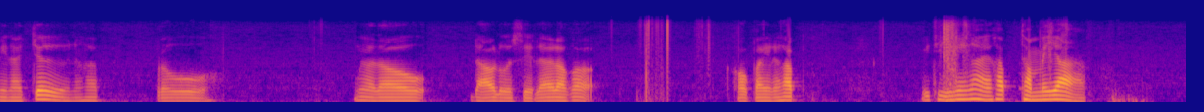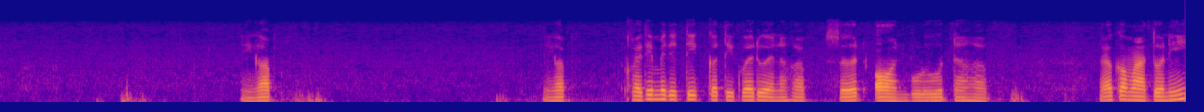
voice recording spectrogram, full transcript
Manager นะครับ Pro เมื่อเราดาวน์โหลดเสร็จแล้วเราก็เข้าไปนะครับ วิธีง่ายๆครับทำไม่ยาก นี่ครับ นี่ครับ ใครที่ไม่ได้ติ๊กก็ติ๊กไว้ด้วยนะครับ Search on Bluetooth นะครับ แล้วก็มาตัวนี้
